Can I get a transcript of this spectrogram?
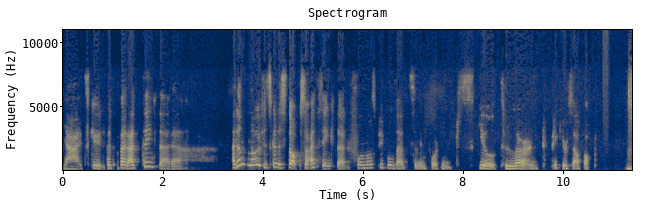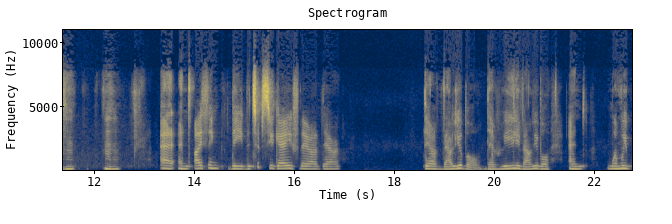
yeah, it's good. But but I think that uh, I don't know if it's going to stop. So I think that for most people, that's an important skill to learn to pick yourself up. Mm-hmm. Mm-hmm. And, I think the the tips you gave they are they are they are valuable. They're really valuable. And when we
